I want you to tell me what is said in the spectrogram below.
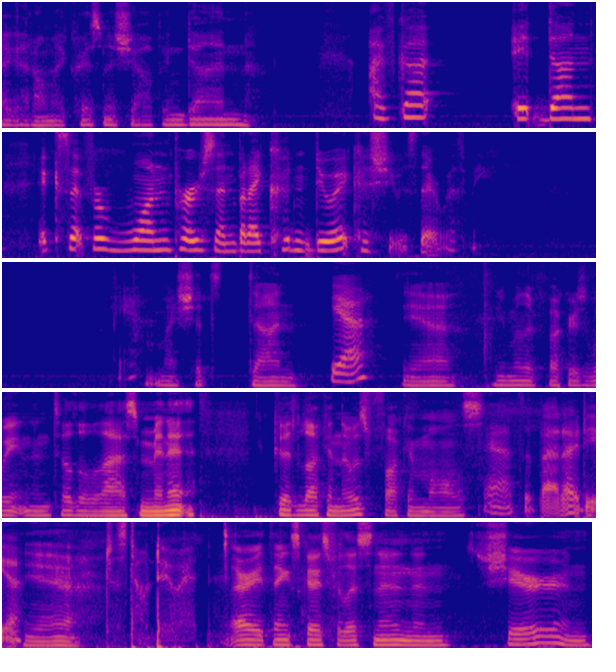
I got all my Christmas shopping done. I've got it done except for one person, but I couldn't do it because she was there with me. My shit's done. Yeah? Yeah, you motherfuckers waiting until the last minute. Good luck in those fucking malls. Yeah, it's a bad idea. Yeah. Just don't do it. All right, thanks guys for listening and share and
